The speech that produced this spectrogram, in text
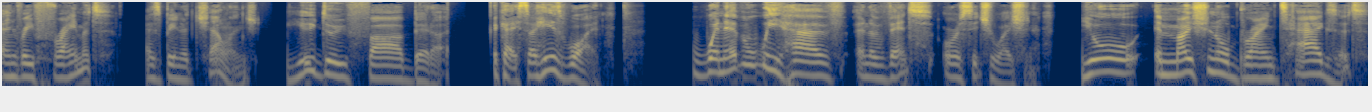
and reframe it as being a challenge, you do far better. Okay, so here's why whenever we have an event or a situation, your emotional brain tags it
